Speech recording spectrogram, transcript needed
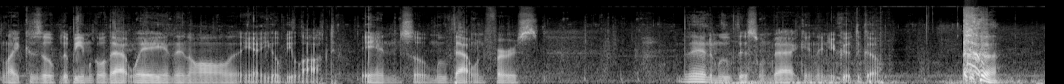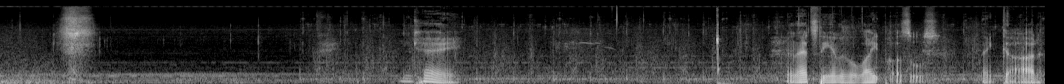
Like, because the beam will go that way, and then all, yeah, you'll be locked in. So move that one first. Then move this one back, and then you're good to go. Okay. And that's the end of the light puzzles. Thank God.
